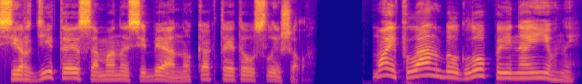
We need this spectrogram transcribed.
Сердитая сама на себя, но как-то это услышал. Мой план был глупый и наивный.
